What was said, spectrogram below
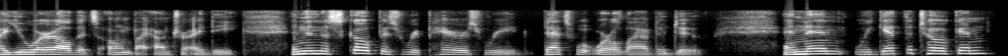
a URL that's owned by Entra ID. And then the scope is repairs read. That's what we're allowed to do. And then we get the token,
